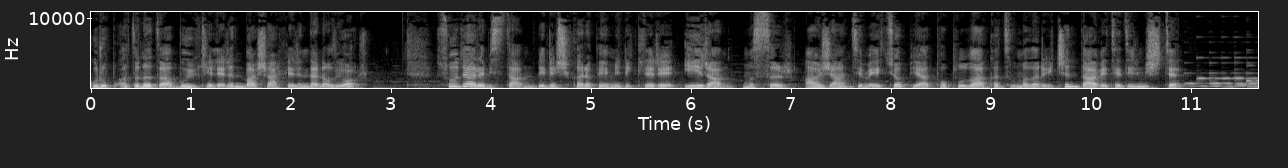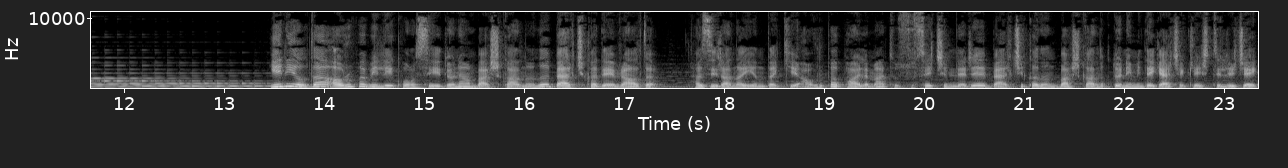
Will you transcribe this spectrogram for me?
Grup adını da bu ülkelerin baş harflerinden alıyor. Suudi Arabistan, Birleşik Arap Emirlikleri, İran, Mısır, Arjantin ve Etiyopya topluluğa katılmaları için davet edilmişti. Yeni yılda Avrupa Birliği Konseyi dönem başkanlığını Belçika devraldı. Haziran ayındaki Avrupa Parlamentosu seçimleri Belçika'nın başkanlık döneminde gerçekleştirilecek.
